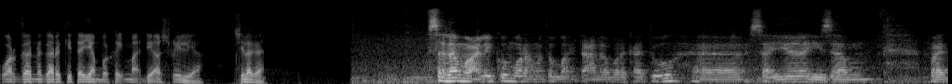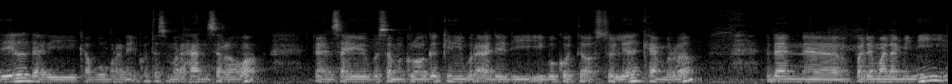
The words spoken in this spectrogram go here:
warga negara kita yang berkhidmat di Australia. Silakan. Assalamualaikum warahmatullahi taala wabarakatuh. Uh, saya Hizam Fadil dari Kampung Meranik Kota Semarahan Sarawak dan saya bersama keluarga kini berada di ibu kota Australia Canberra. Dan uh, pada malam ini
